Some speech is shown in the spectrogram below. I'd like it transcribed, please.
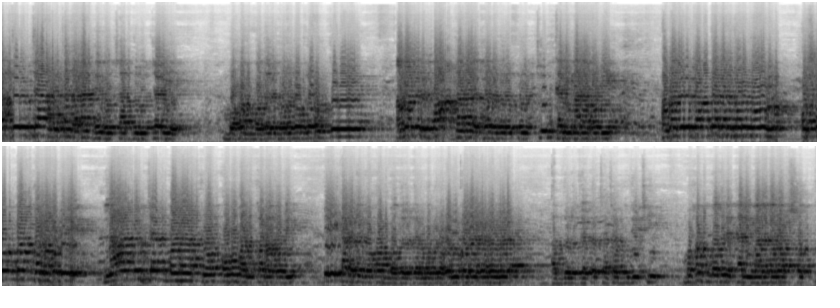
আব্দুল উজ্জার চাচা ডাকতে বলছে আব্দুল উজ্জারি মোহাম্মদের ধর্ম গ্রহণ করে আমাদের বাপ দাদার ধর্মের উপরে চুনকালি মারা হবে। আমাদের বাপ দাদার ধর্ম অসম্মান করা হবে। লাল উজ্জাত মানা অপমান করা হবে। এই কারণে মোহাম্মদের ধর্ম গ্রহণ করা যাবে না। আব্দুল জাকর চাচা বুঝেছি, মোহাম্মদের কালি মারা দেওয়া সত্য।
